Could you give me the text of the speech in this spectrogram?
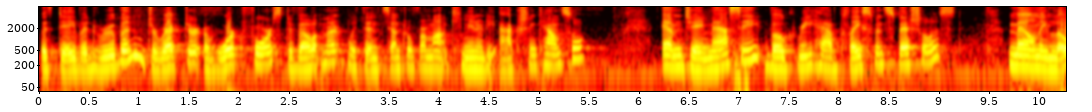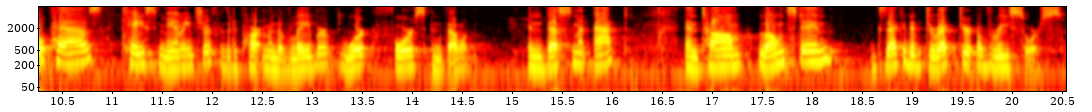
with David Rubin, Director of Workforce Development within Central Vermont Community Action Council, MJ Massey, Voc Rehab Placement Specialist, Melanie Lopez, Case Manager for the Department of Labor Workforce Investment Act, and Tom Lowenstein, Executive Director of Resource.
